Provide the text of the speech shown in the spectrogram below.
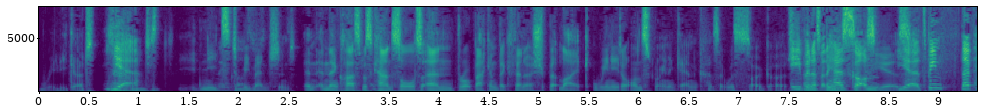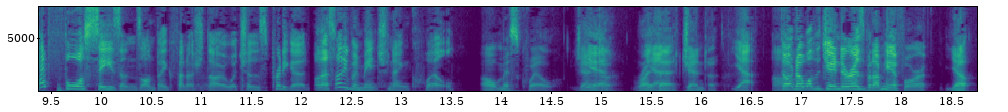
really good. Yeah. just, needs to be mentioned. And, and then class was cancelled and brought back in Big Finish, but like we need it on screen again because it was so good. Even And if it has gotten, years. yeah, it's been. They've had four seasons on Big Finish though, which is pretty good. Well, that's not even mentioning Quill. Oh, Miss Quill, gender, Yeah, right yeah. there, gender. Yeah, Um, don't know what the gender is, but I'm here for it. Yep,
